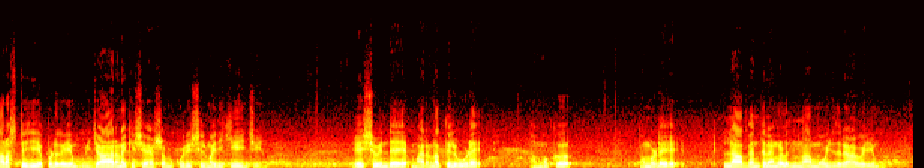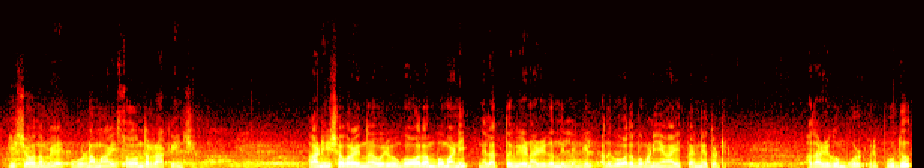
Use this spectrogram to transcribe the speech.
അറസ്റ്റ് ചെയ്യപ്പെടുകയും വിചാരണയ്ക്ക് ശേഷം കുരിശിൽ മരിക്കുകയും ചെയ്യുന്നു. യേശുവിന്റെ മരണത്തിലൂടെ നമുക്ക് നമ്മുടെ എല്ലാ ബന്ധനങ്ങളിൽ നിന്ന് നാം മോചിതരാകുകയും ഈശോ നമ്മെ പൂർണമായി സ്വതന്ത്രരാക്കുകയും ചെയ്യും. ആണ് ഈശോ പറയുന്ന ഒരു ഗോതമ്പ് മണി നിലത്ത് വീണഴുകുന്നില്ലെങ്കിൽ അത് ഗോതമ്പ് മണിയായി തന്നെ തുടരും അതഴുകുമ്പോൾ ഒരു പുതു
